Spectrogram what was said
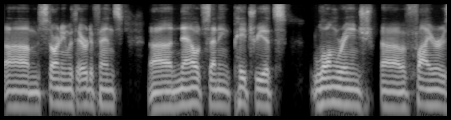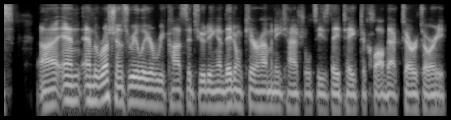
um, starting with air defense, uh, now sending Patriots long-range uh, fires. Uh, and and the Russians really are reconstituting, and they don't care how many casualties they take to claw back territory.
